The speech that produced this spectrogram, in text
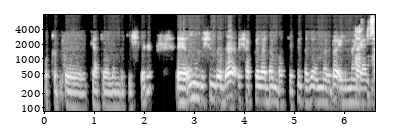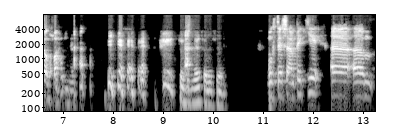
o tür e, tiyatro alanındaki işleri. E, onun dışında da şapkalardan bahsettim. Tabii onları da elimden evet, var. sürdürmeye çalışıyorum. Muhteşem. Peki e, um,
